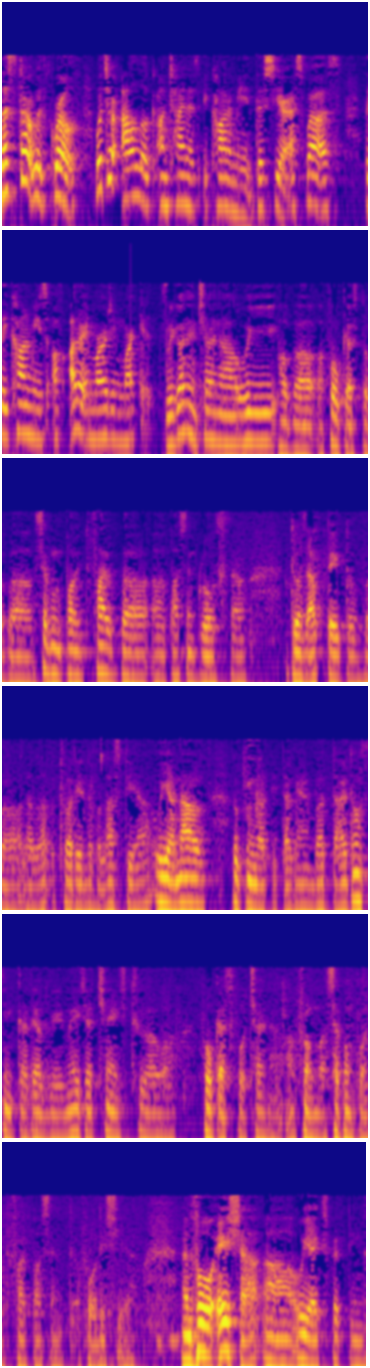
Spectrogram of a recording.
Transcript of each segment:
Let's start with growth. What's your outlook on China's economy this year, as well as the economies of other emerging markets? Regarding China, we have a forecast of uh, 7.5% uh, uh, growth. It was update of toward the end of last year. We are now looking at it again, but I don't think there will be a major change to our forecast for China uh, from uh, 7.5% for this year. And for Asia, uh, we are expecting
